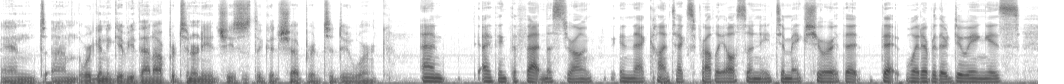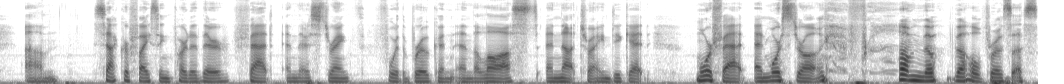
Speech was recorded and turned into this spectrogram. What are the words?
and um, we're going to give you that opportunity at Jesus the Good Shepherd to do work. And I think the fat and the strong in that context probably also need to make sure that that whatever they're doing is. Um, sacrificing part of their fat and their strength for the broken and the lost and not trying to get more fat and more strong from the, the whole process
